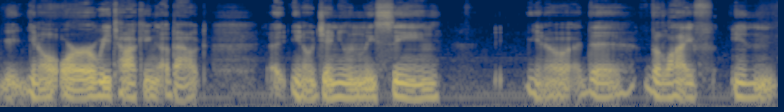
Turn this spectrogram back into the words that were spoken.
you know, or are we talking about, uh, you know, genuinely seeing, you know, the the life in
